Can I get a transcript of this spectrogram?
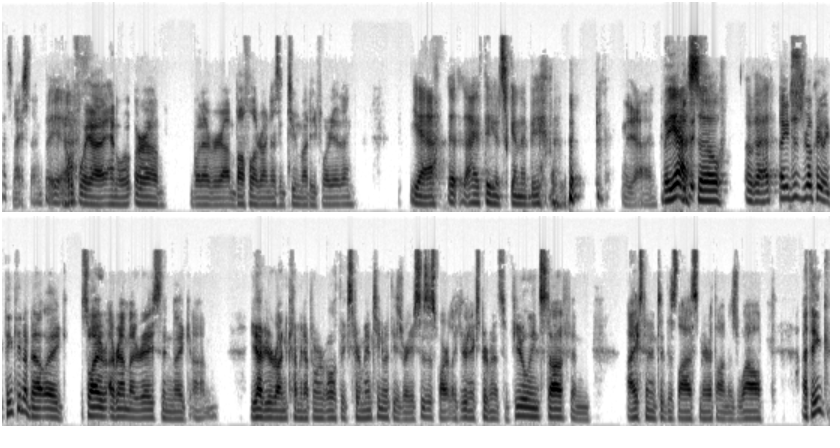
that's nice then. But yeah, hopefully, uh, and or uh, whatever, um, Buffalo Run isn't too muddy for you then. Yeah, I think it's gonna be. yeah, but yeah, so Oh, go ahead. Like just real quick, like thinking about like so I, I ran my race and like um you have your run coming up and we're both experimenting with these races as far like you're gonna experiment with some fueling stuff and I experimented this last marathon as well. I think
